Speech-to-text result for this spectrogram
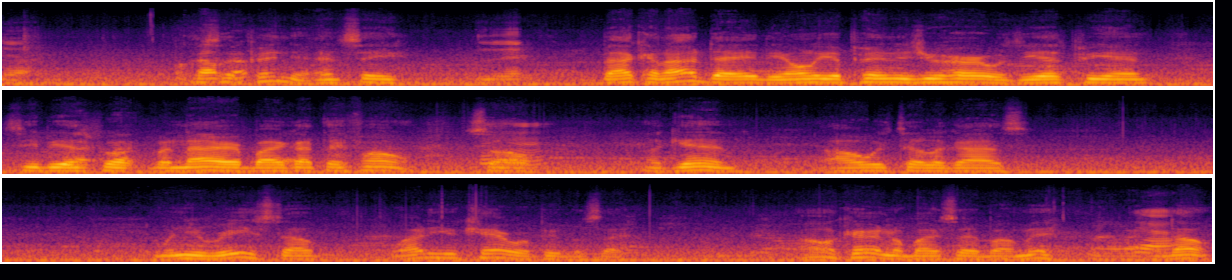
Yeah. It's an opinion. And see, back in our day, the only opinions you heard was ESPN, CBS Sports. But now everybody got their phone. So Mm-hmm. again, I always tell the guys, when you read stuff, why do you care what people say? I don't care what nobody say about me. Yeah. I don't.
